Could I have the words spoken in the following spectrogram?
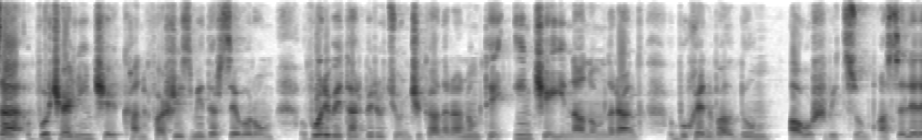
Սա ոչ այլ ինչ է, քան ֆաշիզմի դրսևորում, որևէ տարբերություն չկա նրանում, թե ինչ էին անում նրանք Բուխենվալդում Աուշվիցում, ասել է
